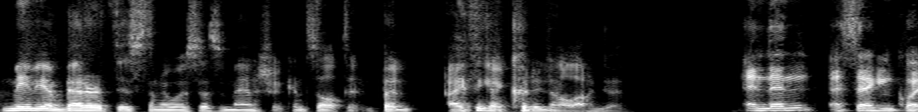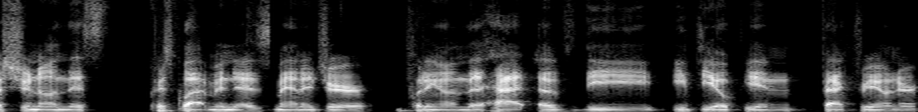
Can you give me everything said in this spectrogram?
Maybe I'm better at this than I was as a management consultant, but I think I could have done a lot of good. And then a second question on this Chris Blattman as manager, putting on the hat of the Ethiopian factory owner.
